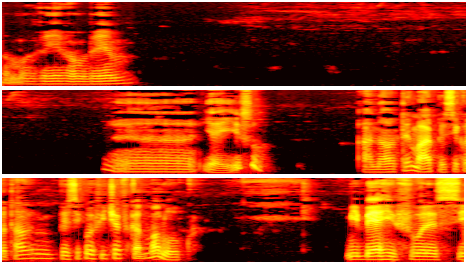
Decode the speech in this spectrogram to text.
Vamos ver, vamos ver. É, e é isso? Ah não, tem mais. Pensei que eu tava. Pensei que meu filho tinha ficado maluco. MBR Fúria se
